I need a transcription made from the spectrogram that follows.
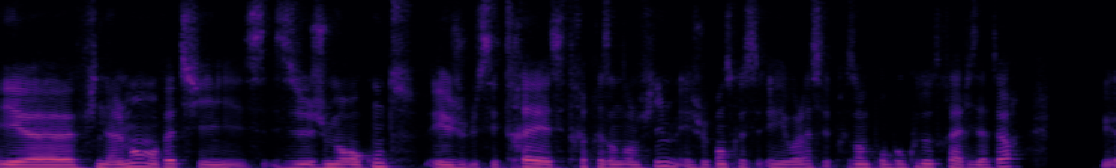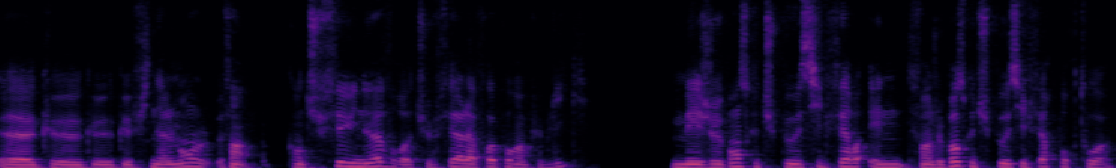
et heu, finalement, en fait, je me rends compte et c'est très présent dans le film et je pense que c'est présent pour beaucoup d'autres réalisateurs, heu, que finalement, quand tu fais une œuvre, tu le fais à la fois pour un public, mais je pense que tu peux aussi le faire enfin, je pense que tu peux aussi le faire pour toi.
